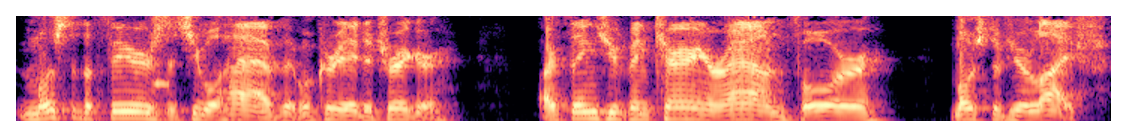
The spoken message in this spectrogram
most of the fears that you will have that will create a trigger are things you've been carrying around for most of your life.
